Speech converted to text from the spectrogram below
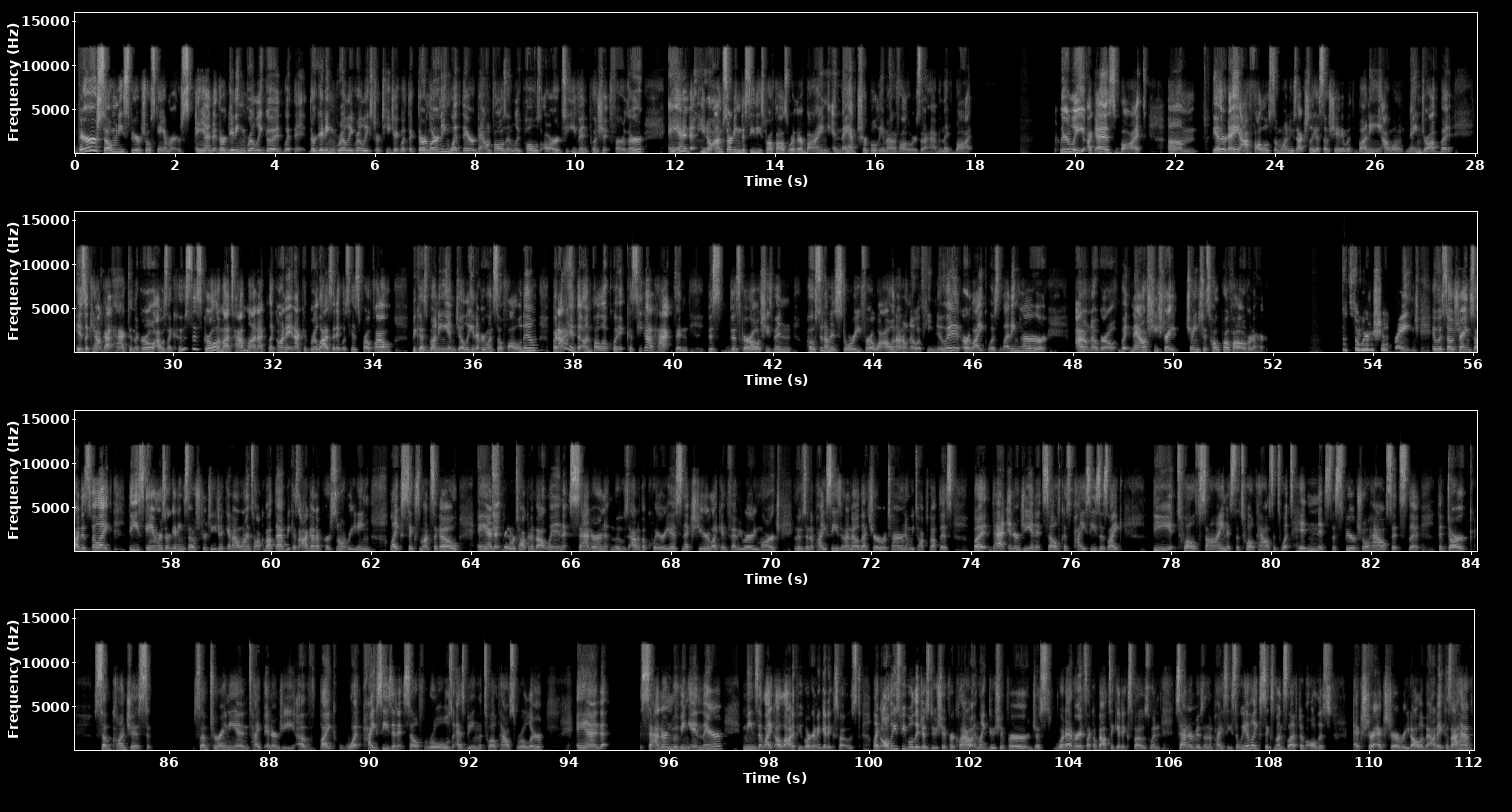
there are so many spiritual scammers and they're getting really good with it. They're getting really, really strategic with it. They're learning what their downfalls and loopholes are to even push it further. And, mm-hmm. you know, I'm starting to see these profiles where they're buying and they have triple the amount of followers that I have and they've bought. Clearly, I guess, bought. Um, the other day I follow someone who's actually associated with Bunny. I won't name drop, but his account got hacked and the girl i was like who's this girl on my timeline i click on it and i could realize that it was his profile because bunny and jelly and everyone still followed him but i hit the unfollow quick because he got hacked and this this girl she's been posted on his story for a while and i don't know if he knew it or like was letting her or i don't know girl but now she straight changed his whole profile over to her that's the weirdest shit. Strange. It was so strange. So I just feel like these scammers are getting so strategic. And I want to talk about that because I got a personal reading like six months ago. And they were talking about when Saturn moves out of Aquarius next year, like in February, March, it moves into Pisces. And I know that's your return. And we talked about this, but that energy in itself, because Pisces is like, the 12th sign it's the 12th house it's what's hidden it's the spiritual house it's the the dark subconscious subterranean type energy of like what pisces in itself rules as being the 12th house ruler. And Saturn moving in there means that like a lot of people are going to get exposed. Like all these people that just do shit for clout and like do shit for just whatever, it's like about to get exposed when Saturn moves into Pisces. So we have like 6 months left of all this extra extra read all about it cuz I have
